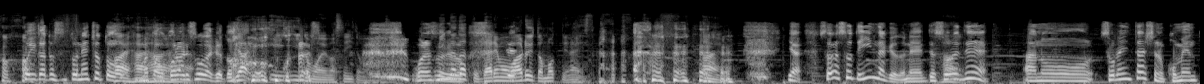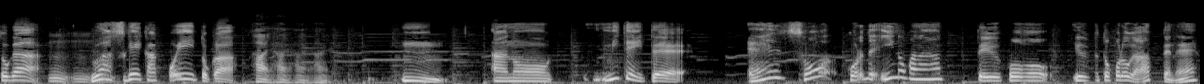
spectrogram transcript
こういう言い方するとね、ちょっとはいはいはいはいまた怒られそうだけど。いや、いいいいと思います、いいと思います。みんなだって誰も悪いと思ってないですから。はい。いや、それはそれでいいんだけどね。で、それで、あのーそれに対してのコメントが、うんうん。うわ、すげえかっこいいとか、はいはいはいはい。うん、あのー見ていて、えーそう、これでいいのかなっていう、こう、いうところがあってね。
